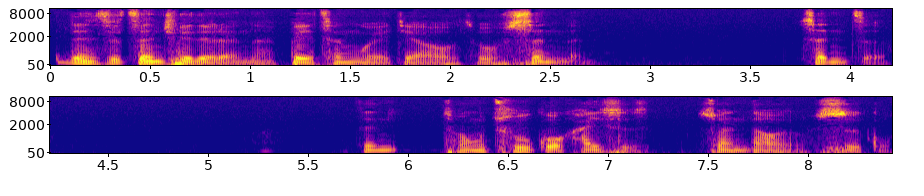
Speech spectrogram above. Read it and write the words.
认识正确的人呢，被称为叫做圣人、圣者。正从初果开始算到四果。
